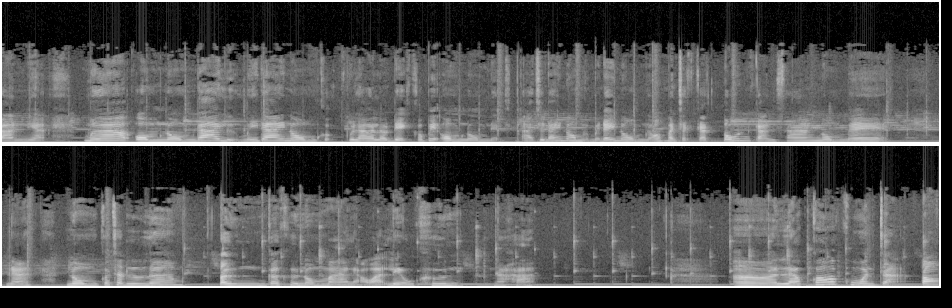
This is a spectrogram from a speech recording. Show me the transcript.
กันเนี่ยเมื่ออมนมได้หรือไม่ได้นมเวลาเราเด็กก็ไปอมนมเนี่ยอาจจะได้นมหรือไม่ได้นมเนาะมันจะกระตุ้นการสร้างนมแม่นะนมก็จะเริ่มตึงก็คือนมมาแล้วอะเร็วขึ้นนะคะ แล้วก็ควรจะต้อง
